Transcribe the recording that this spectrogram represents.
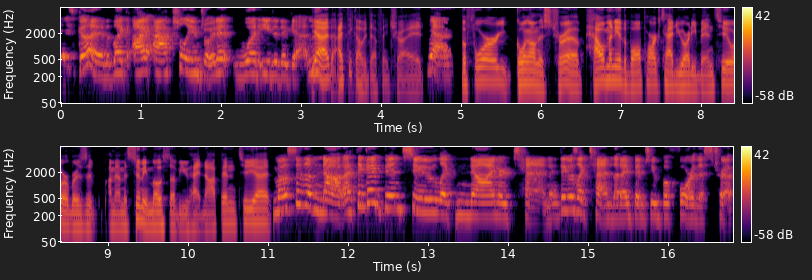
It's good. Like I actually enjoyed it. Would eat it again. yeah, I, think I would definitely try it. Yeah. Before going on this trip, how many of the ballparks had you already been to, or was it? I mean, I'm assuming most of you had not been to yet. Most of them not. I think I'd been to like nine or ten. I think it was like ten that I'd been to before this trip.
